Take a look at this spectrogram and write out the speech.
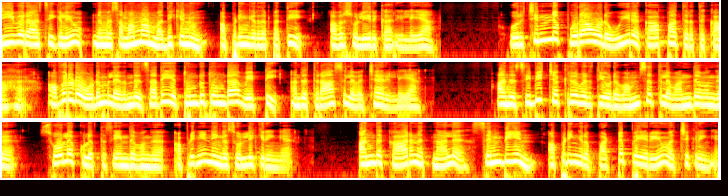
ஜீவராசிகளையும் நம்ம சமமா மதிக்கணும் அப்படிங்கறத பத்தி அவர் சொல்லியிருக்காரு இல்லையா? ஒரு சின்ன புறாவோட உயிரை காப்பாத்துறதுக்காக அவரோட உடம்புல இருந்து சதையை துண்டு துண்டா வெட்டி அந்த திராசுல வச்சார் இல்லையா? அந்த சிபி சக்கரவர்த்தியோட வம்சத்துல வந்தவங்க சோழ குலத்தை சேர்ந்தவங்க அப்படின்னு நீங்க சொல்லிக்கிறீங்க. அந்த காரணத்தினால செம்பியன் அப்படிங்கிற பட்டப்பெயரையும் வச்சுக்கிறீங்க.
